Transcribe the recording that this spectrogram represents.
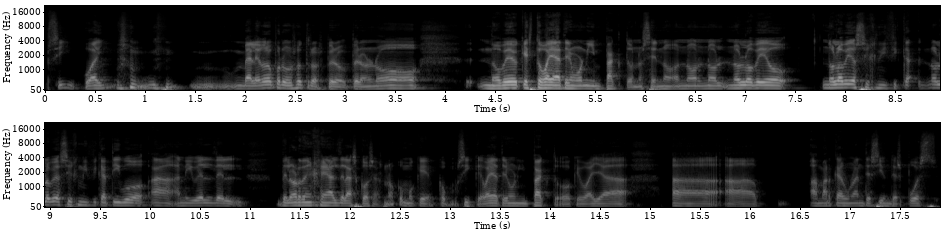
sí, guay. me alegro por vosotros, pero, pero no, no veo que esto vaya a tener un impacto. No sé, no, no, no, no lo veo. No lo veo, no lo veo significativo a nivel del, del orden general de las cosas, ¿no? Como que, como sí, que vaya a tener un impacto o que vaya a, a, marcar un antes y un después.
